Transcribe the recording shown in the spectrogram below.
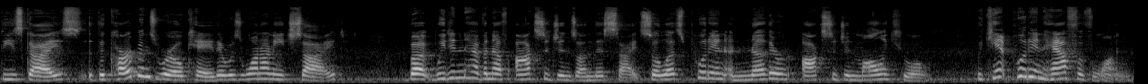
these guys. The carbons were okay, there was one on each side, but we didn't have enough oxygens on this side. So let's put in another oxygen molecule. We can't put in half of one,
